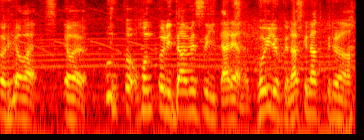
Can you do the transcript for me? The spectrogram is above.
くるやばいやばい本当本当に。ダメすぎてあれやな語彙力なくなってるなうん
